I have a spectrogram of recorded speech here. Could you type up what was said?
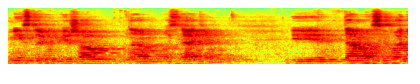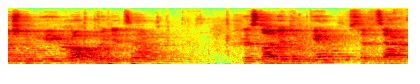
в місто він біжав на осляті. І тема сьогоднішньої проповіді це Христові думки в серцях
